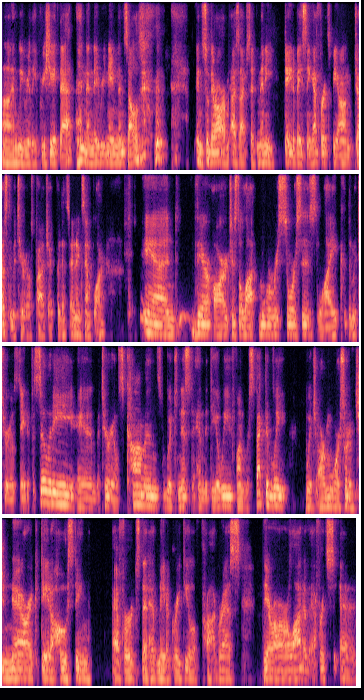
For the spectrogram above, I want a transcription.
Uh, and we really appreciate that. And then they renamed themselves. and so there are, as I've said, many databasing efforts beyond just the Materials Project, but that's an exemplar. And there are just a lot more resources like the Materials Data Facility and Materials Commons, which NIST and the DOE fund respectively which are more sort of generic data hosting efforts that have made a great deal of progress. There are a lot of efforts at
